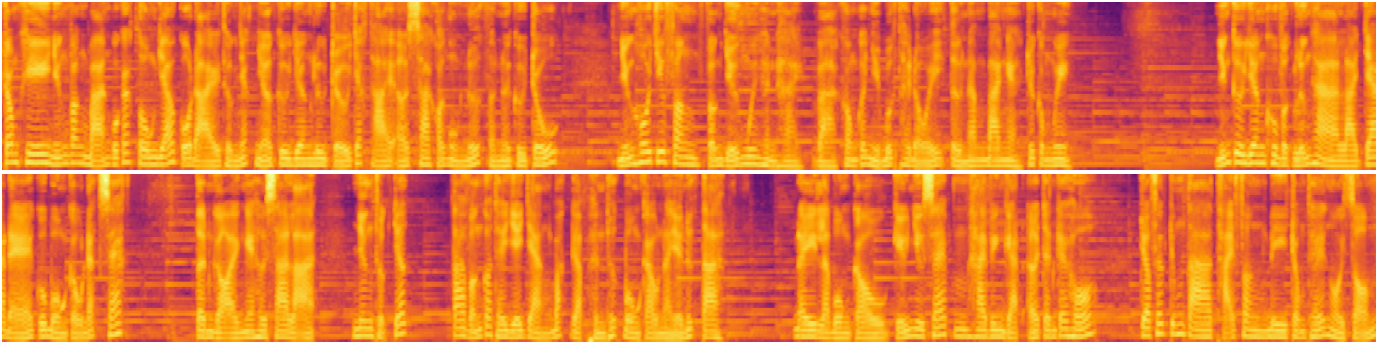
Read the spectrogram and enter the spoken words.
Trong khi những văn bản của các tôn giáo cổ đại thường nhắc nhở cư dân lưu trữ chất thải ở xa khỏi nguồn nước và nơi cư trú, những hố chứa phân vẫn giữ nguyên hình hài và không có nhiều bước thay đổi từ năm 3000 trước công nguyên. Những cư dân khu vực Lưỡng Hà là cha đẻ của bồn cầu đắc sát. Tên gọi nghe hơi xa lạ, nhưng thực chất ta vẫn có thể dễ dàng bắt gặp hình thức bồn cầu này ở nước ta. Đây là bồn cầu kiểu như xếp hai viên gạch ở trên cái hố, cho phép chúng ta thải phân đi trong thế ngồi xổm.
